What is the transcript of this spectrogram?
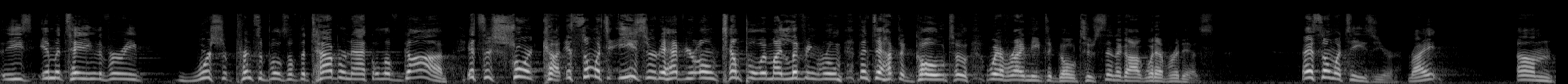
he's imitating the very worship principles of the tabernacle of God. It's a shortcut. It's so much easier to have your own temple in my living room than to have to go to wherever I need to go to, synagogue, whatever it is. It's so much easier, right? Um,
